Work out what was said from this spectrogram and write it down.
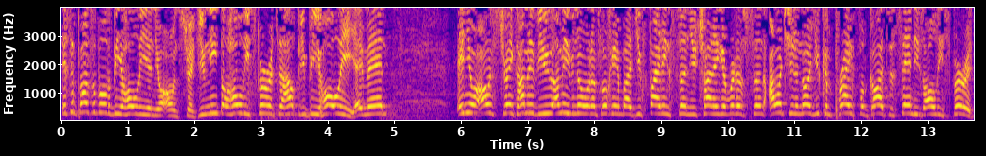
It's impossible to be holy in your own strength. You need the Holy Spirit to help you be holy. Amen. In your own strength, how many of you, many of you know what I'm talking about? You fighting sin, you trying to get rid of sin. I want you to know you can pray for God to send His Holy Spirit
